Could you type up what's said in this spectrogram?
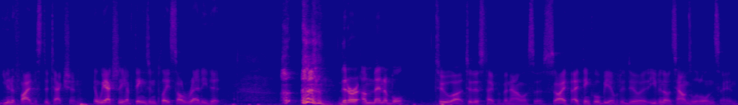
unify this detection. And we actually have things in place already that, that are amenable to, uh, to this type of analysis. So I, th I, think we'll be able to do it, even though it sounds a little insane.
